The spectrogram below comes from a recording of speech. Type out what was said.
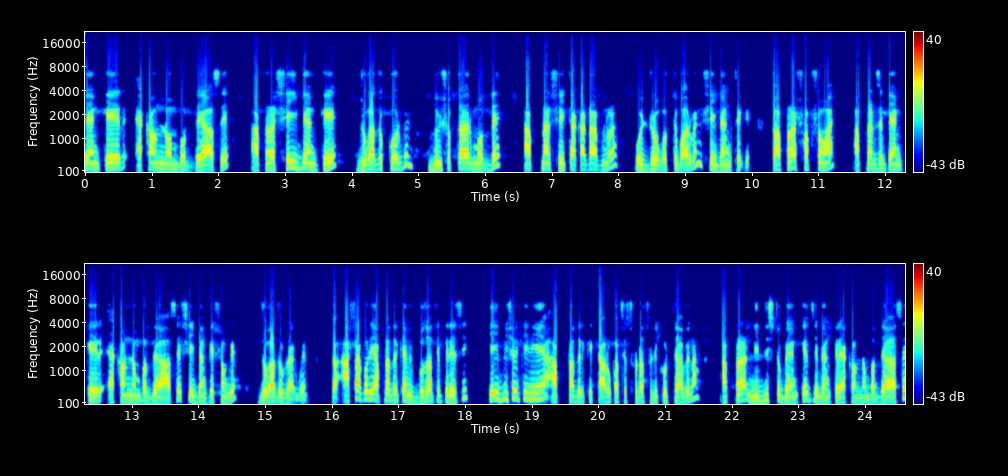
ব্যাংকের অ্যাকাউন্ট নম্বর দেয়া আছে, আপনারা সেই ব্যাংকে যোগাযোগ করবেন। দুই সপ্তাহের মধ্যে আপনার সেই টাকাটা আপনারা উইথড্র করতে পারবেন সেই ব্যাংক থেকে। তো আপনারা সব সময় আপনার যে ব্যাংকের অ্যাকাউন্ট নম্বর দেওয়া আছে, সেই ব্যাংকের সঙ্গে যোগাযোগ রাখবেন। তো আশা করি আপনাদেরকে আমি বোঝাতে পেরেছি। এই বিষয়টি নিয়ে আপনাদেরকে কারও কাছে ছোটাছুটি করতে হবে না। আপনার নির্দিষ্ট ব্যাংকে যে ব্যাংকের অ্যাকাউন্ট নাম্বার দেওয়া আছে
